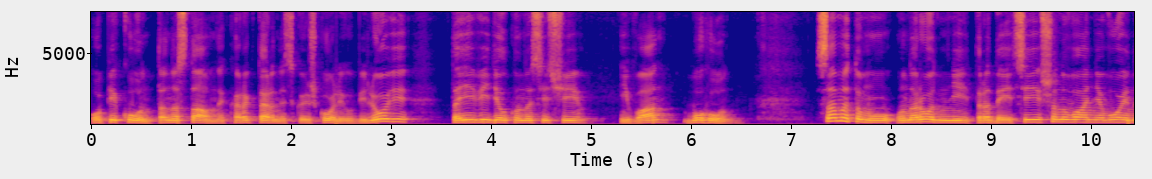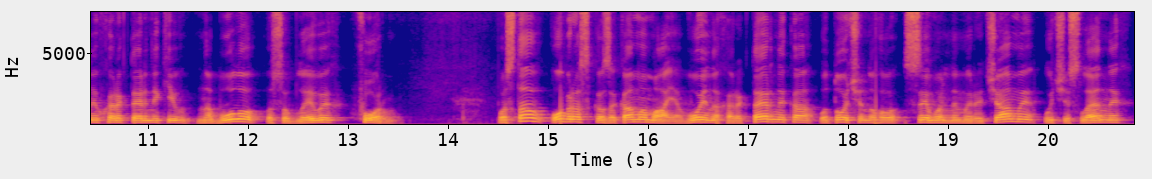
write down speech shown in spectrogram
опікун та наставник характерницької школи у Більові та її відділку на Січі Іван Богун. Саме тому у народній традиції шанування воїнів-характерників набуло особливих форм. Постав образ козака Мамая, воїна-характерника, оточеного символьними речами у численних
